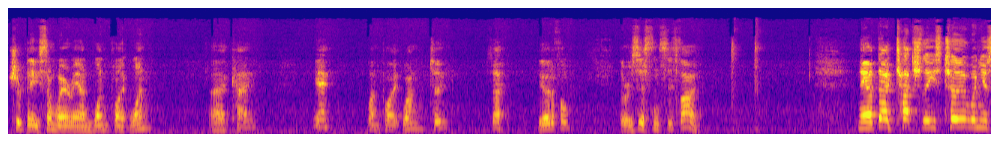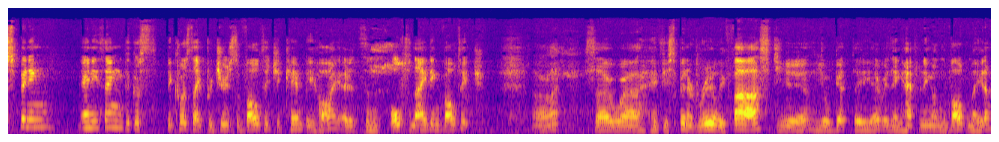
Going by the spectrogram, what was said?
should be somewhere around 1.1 uh, K. Yeah 1.12 so beautiful. The resistance is fine. Now don't touch these two when you're spinning anything because because they produce a voltage it can be high it's an alternating voltage. All right so uh, if you spin it really fast yeah you'll get the everything happening on the voltmeter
